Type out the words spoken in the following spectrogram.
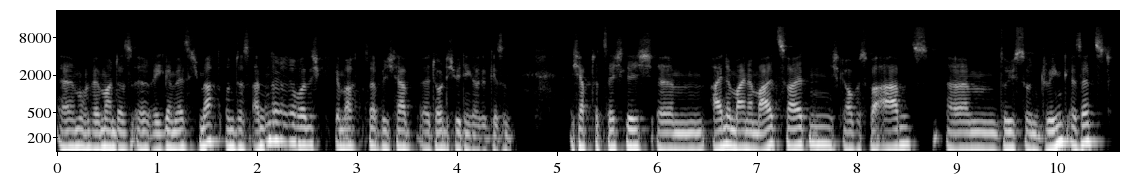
Ähm, und wenn man das äh, regelmäßig macht. Und das andere, was ich gemacht habe, ich habe äh, deutlich weniger gegessen. Ich habe tatsächlich ähm, eine meiner Mahlzeiten, ich glaube, es war abends, ähm, durch so einen Drink ersetzt.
